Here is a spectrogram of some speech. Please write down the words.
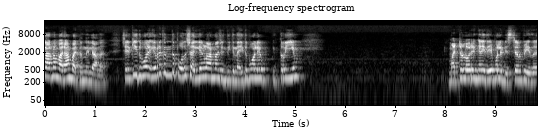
കാരണം വരാൻ പറ്റുന്നില്ല എന്ന് ശരിക്കും ഇതുപോലെ ഇവരൊക്കെ എന്ത് പൊതു ശല്യങ്ങളാണെന്നാണ് ചിന്തിക്കുന്നത് ഇതുപോലെ ഇത്രയും മറ്റുള്ളവരിങ്ങനെ ഇതേപോലെ ഡിസ്റ്റർബ് ചെയ്ത്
